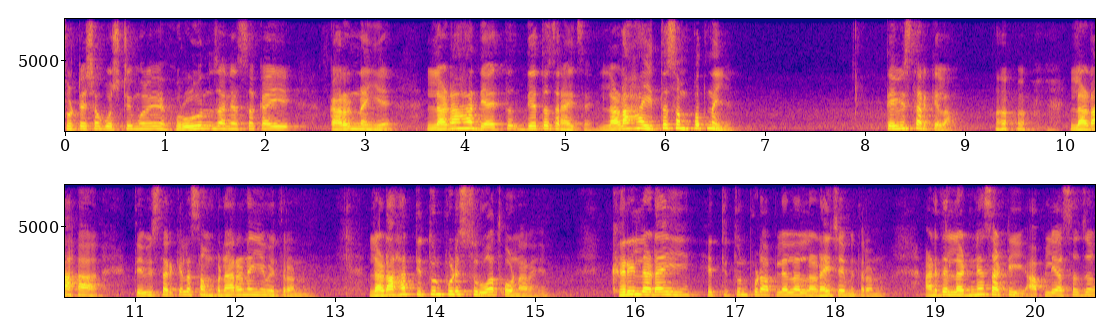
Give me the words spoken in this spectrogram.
छोट्याशा गोष्टीमुळे हुरळून जाण्याचं काही कारण नाही आहे लढा हा द्यायत देतच राहायचा आहे लढा हा इथं संपत नाही आहे तेवीस तारखेला. लढा हा तेवीस तारखेला संपणारा नाही आहे मित्रांनो. लढा हा तिथून पुढे सुरुवात होणार आहे. खरी लढाई हे तिथून पुढं आपल्याला लढायचं आहे मित्रांनो. आणि ते लढण्यासाठी आपले असं जो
